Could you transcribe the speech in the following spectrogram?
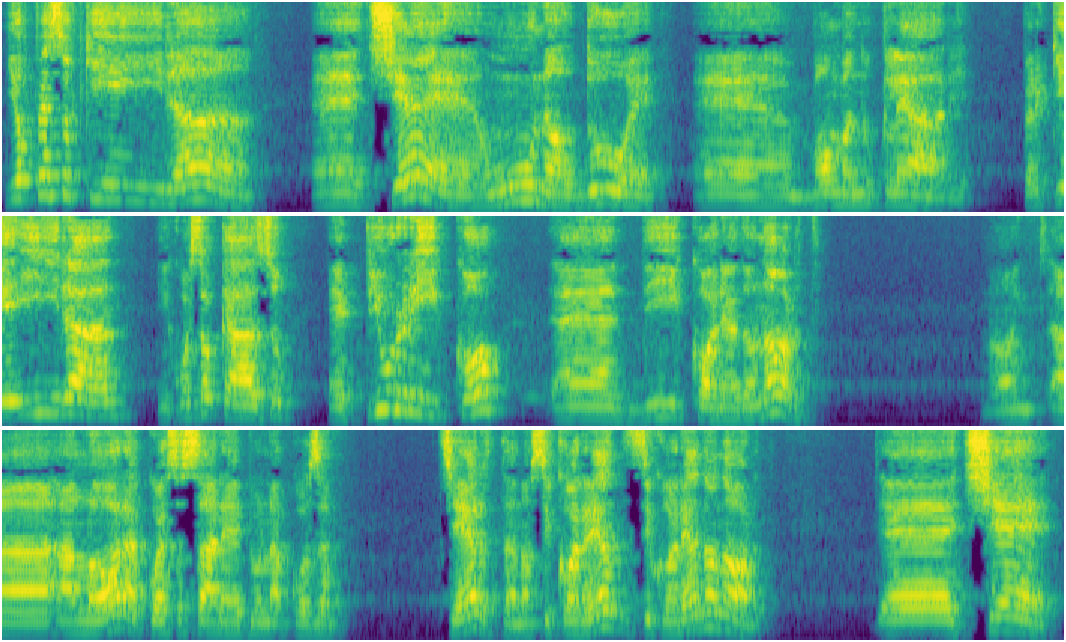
Io penso che in Iran eh, c'è una o due eh, bombe nucleari, perché Iran in questo caso è più ricco eh, di Corea del Nord. No? Uh, allora questa sarebbe una cosa certa, no? se, Corea, se Corea del Nord eh, c'è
